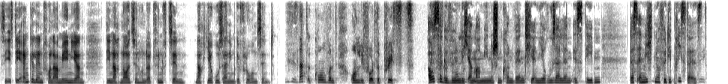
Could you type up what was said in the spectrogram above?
Sie ist die Enkelin von Armeniern, die nach 1915 nach Jerusalem geflohen sind. Außergewöhnlich am armenischen Konvent hier in Jerusalem ist eben, dass er nicht nur für die Priester ist.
